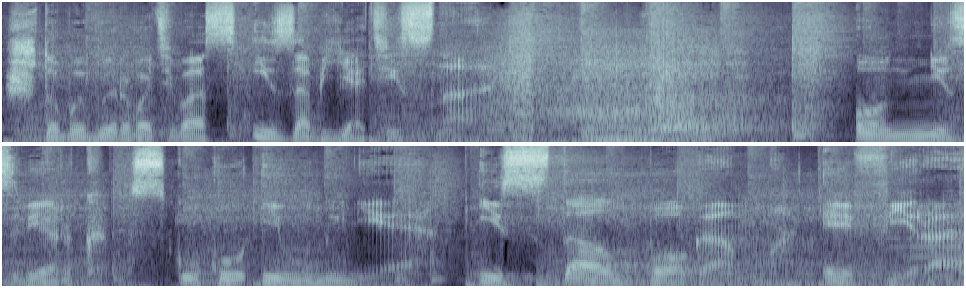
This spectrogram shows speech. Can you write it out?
чтобы вырвать вас из объятий сна. Он не зверг скуку и уныние и стал богом эфира.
